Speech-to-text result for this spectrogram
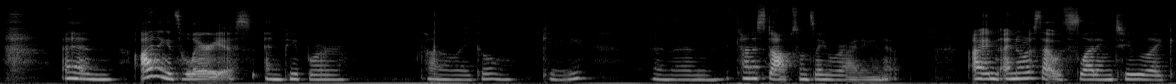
and I think it's hilarious. And people are kind of like, oh, okay. And then it kind of stops once I go riding. And it, I, I noticed that with sledding too. Like,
